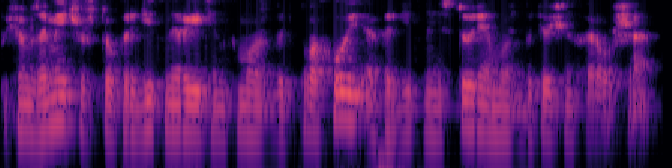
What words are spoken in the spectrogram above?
Причем замечу, что кредитный рейтинг может быть плохой, а кредитная история может быть очень хорошая.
